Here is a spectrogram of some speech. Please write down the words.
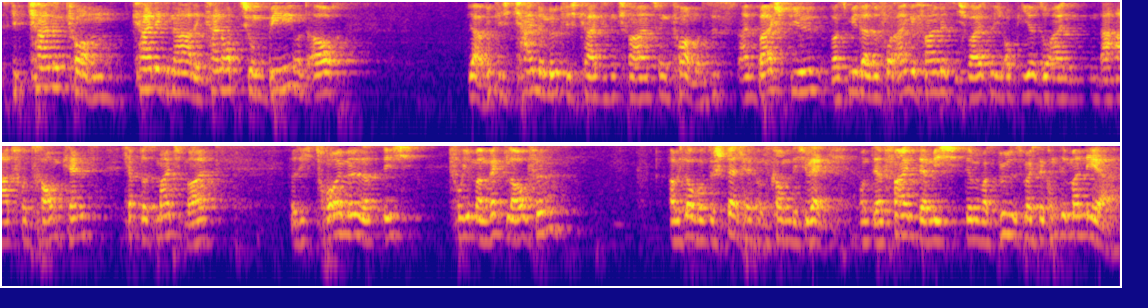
Es gibt kein Entkommen, keine Gnade, keine Option B und auch ja, wirklich keine Möglichkeit, diesen Qualen zu entkommen. Und das ist ein Beispiel, was mir da sofort eingefallen ist. Ich weiß nicht, ob ihr so eine Art von Traum kennt. Ich habe das manchmal, dass ich träume, dass ich vor jemandem weglaufe, aber ich laufe auf der Stelle und komme nicht weg. Und der Feind, der, mich, der mir was Böses möchte, der kommt immer näher.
